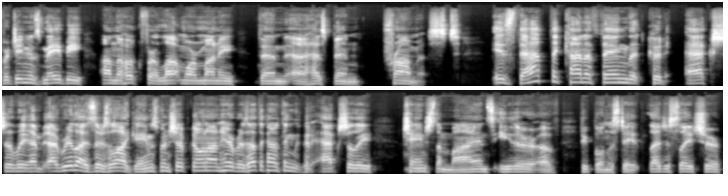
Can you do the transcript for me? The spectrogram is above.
Virginians may be on the hook for a lot more money than uh, has been promised. Is that the kind of thing that could actually? I, mean, I realize there's a lot of gamesmanship going on here, but is that the kind of thing that could actually change the minds either of people in the state legislature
